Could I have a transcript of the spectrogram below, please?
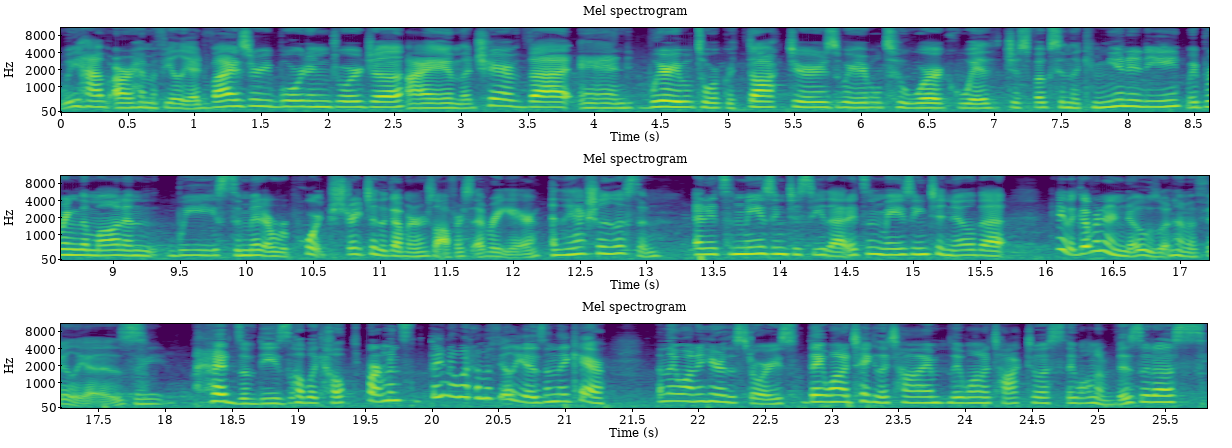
We have our hemophilia advisory board in Georgia. I am the chair of that, and we're able to work with doctors. We're able to work with just folks in the community. We bring them on and we submit a report straight to the governor's office every year, and they actually listen. And it's amazing to see that. It's amazing to know that hey, the governor knows what hemophilia is. Right. Heads of these public health departments, they know what hemophilia is and they care. And they want to hear the stories. They want to take the time, they want to talk to us, they want to visit us.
